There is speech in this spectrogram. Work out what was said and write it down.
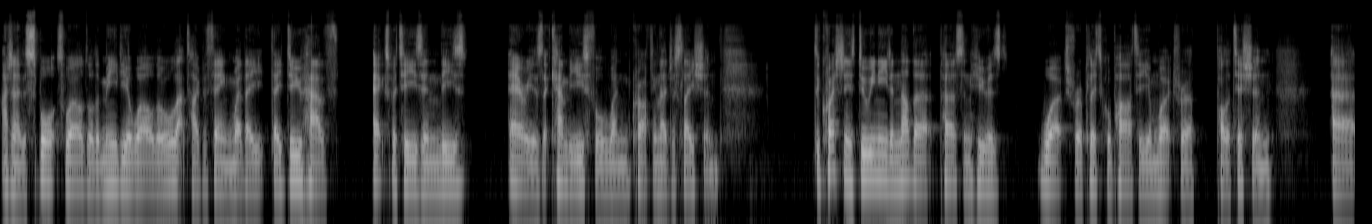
I don't know the sports world or the media world or all that type of thing, where they they do have expertise in these areas that can be useful when crafting legislation the question is do we need another person who has worked for a political party and worked for a politician uh,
